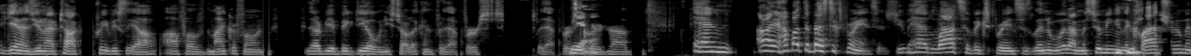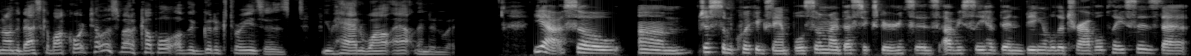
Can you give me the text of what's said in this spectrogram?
again, as you and I've talked previously off, off of the microphone, that'll be a big deal when you start looking for that first for that first yeah. career job. And all right, how about the best experiences? You've had lots of experiences, Lindenwood. I'm assuming in the mm-hmm. classroom and on the basketball court. Tell us about a couple of the good experiences you had while at Lindenwood. Yeah, so um, just some quick examples. Some of my best experiences obviously have been being able to travel places that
